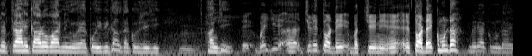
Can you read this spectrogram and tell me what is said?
ਨਿਤਰਾਨੀ ਕਾਰੋਬਾਰ ਨਹੀਂ ਹੋਇਆ ਕੋਈ ਵੀ ਗੱਲ ਦਾ ਕੋਈ ਜੀ ਹਾਂਜੀ। ਤੇ ਬਾਈ ਜੀ ਜਿਹੜੇ ਤੁਹਾਡੇ ਬੱਚੇ ਨੇ ਇਹ- ਇਹ ਤੁਹਾਡਾ ਇੱਕ ਮੁੰਡਾ? ਮੇਰਾ ਇੱਕ ਮੁੰਡਾ ਹੈ।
